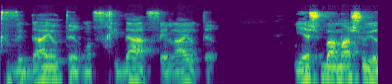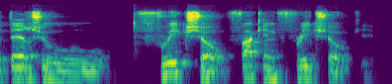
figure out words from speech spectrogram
כבדה יותר, מפחידה, אפלה יותר. יש בה משהו יותר שהוא freak show, fucking freak show, כאילו.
